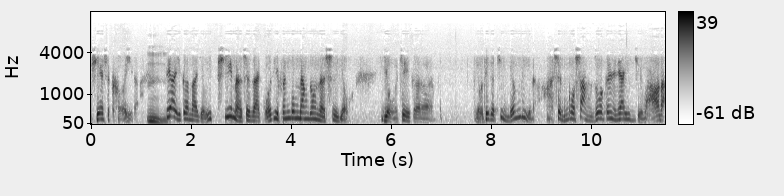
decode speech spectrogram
些是可以的。嗯。第二一个呢，有一批呢是在国际分工当中呢是有，有这个，有这个竞争力的啊，是能够上桌跟人家一起玩的，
